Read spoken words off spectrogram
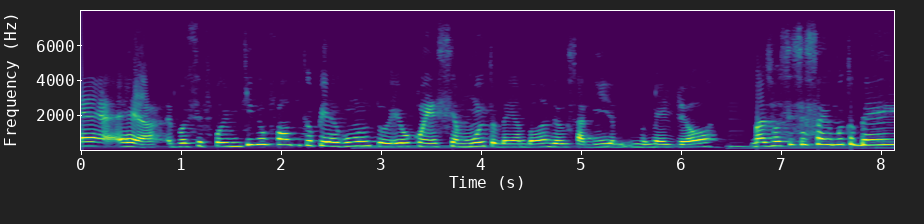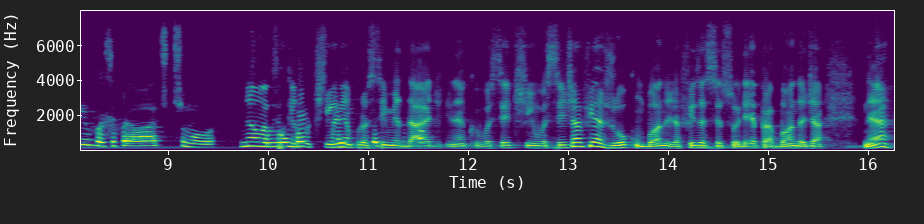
É, é, você foi. O que, que eu falo? O que eu pergunto? Eu conhecia muito bem a banda, eu sabia melhor. Mas você se saiu muito bem, você foi ótimo. Não, é porque não tinha proximidade, né? Que você tinha. Você já viajou com banda, já fez assessoria para banda, já, né?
